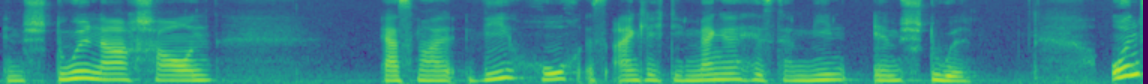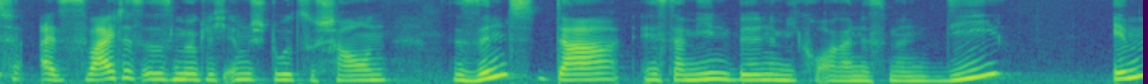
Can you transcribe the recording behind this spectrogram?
im Stuhl nachschauen. Erstmal, wie hoch ist eigentlich die Menge Histamin im Stuhl? Und als zweites ist es möglich, im Stuhl zu schauen, sind da histaminbildende Mikroorganismen, die im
